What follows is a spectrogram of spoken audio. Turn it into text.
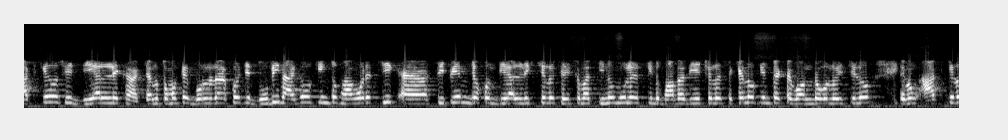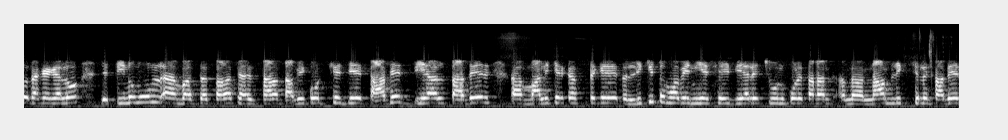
আজকেও সেই দিয়াল লেখা, কেন তোমাকে বলে রাখো যে দুদিন আগেও কিন্তু ভাঙড়ে ঠিক সিপিএম যখন দিয়াল লিখছিল, সেই সময় তৃণমূলের কিন্তু বাধা দিয়েছিল, সেখানেও কিন্তু একটা গন্ডগোল হয়েছিল। এবং আজকেও দেখা গেল যে তৃণমূল তারা তারা দাবি করছে যে তাদের দিয়াল, তাদের মালিকের কাছ থেকে লিখিতভাবে নিয়ে সেই দিয়ালে চুন করে তারা নাম লিখছিলেন তাদের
